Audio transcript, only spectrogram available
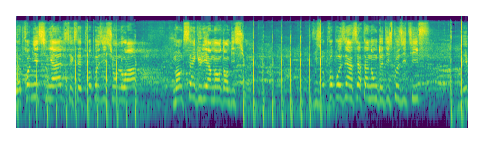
Le premier signal, c'est que cette proposition de loi manque singulièrement d'ambition. Vous proposez un certain nombre de dispositifs, mais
